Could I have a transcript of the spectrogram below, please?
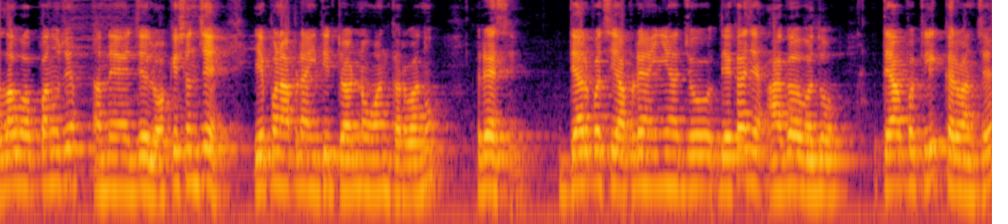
અલાઉ આપવાનું છે અને જે લોકેશન છે, એ પણ આપણે અહીંથી ટર્ન ઓન કરવાનું રહેશે. ત્યાર પછી આપણે અહીંયા જો દેખાય છે, આગળ વધો, ત્યાં પર ક્લિક કરવાનું છે.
